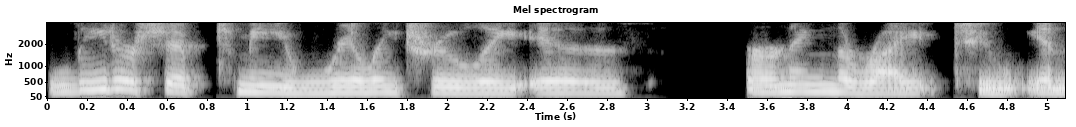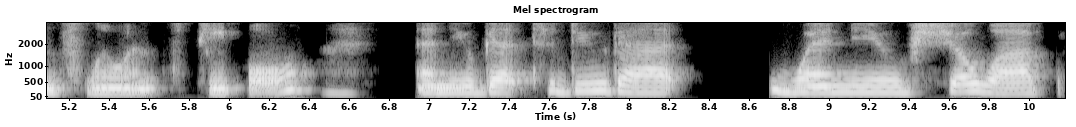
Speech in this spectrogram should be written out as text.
leadership to me really truly is earning the right to influence people. And you get to do that when you show up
